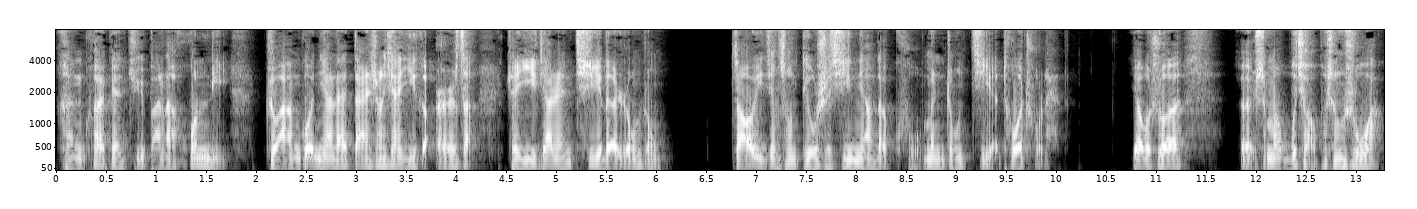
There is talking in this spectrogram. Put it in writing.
很快便举办了婚礼，转过年来诞生下一个儿子，这一家人其乐融融，早已经从丢失新娘的苦闷中解脱出来了。要不说，呃，什么无巧不成书啊？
